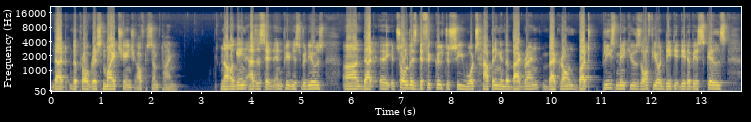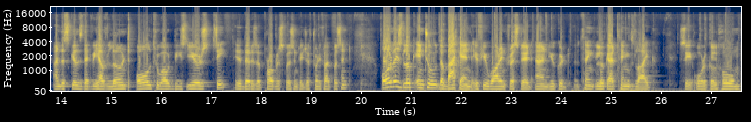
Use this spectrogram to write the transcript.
that the progress might change after some time. Now, again, as I said in previous videos, uh, that uh, it's always difficult to see what's happening in the background, background, but please make use of your data database skills and the skills that we have learned all throughout these years. See, eh, there is a progress percentage of 25%. Always look into the backend if you are interested and you could think look at things like say, Oracle Home,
